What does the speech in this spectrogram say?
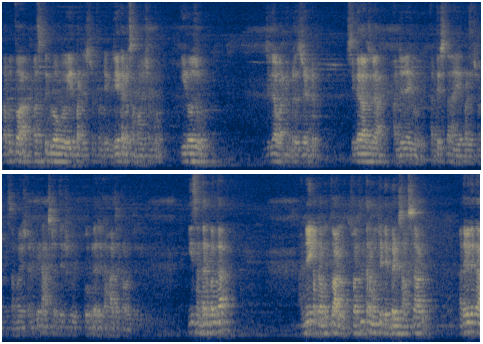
ప్రభుత్వ వసతి గృహంలో ఏర్పాటు చేసినటువంటి విలేకరుల సమావేశంలో ఈరోజు జిల్లా వర్కింగ్ ప్రెసిడెంట్ సింగరాజుల ఆంజనేయులు అధ్యక్షతన ఏర్పాటు చేసినటువంటి సమావేశానికి రాష్ట్ర అధ్యక్షుడు గోపిరాజుగా హాజరు కావడం జరిగింది. ఈ సందర్భంగా అనేక ప్రభుత్వాలు స్వతంత్రం వచ్చి డెబ్బై ఐదు సంవత్సరాలు అదేవిధంగా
